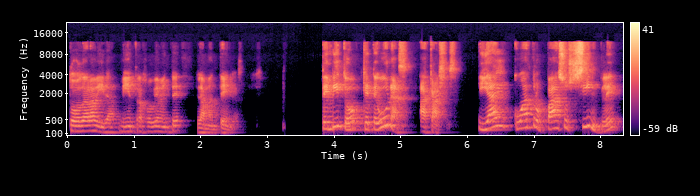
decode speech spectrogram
toda la vida, mientras obviamente la mantengas. Te invito a que te unas a Cashes. Y hay cuatro pasos simples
